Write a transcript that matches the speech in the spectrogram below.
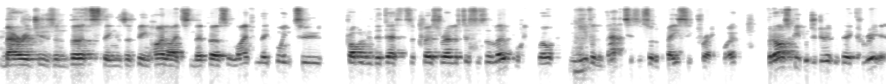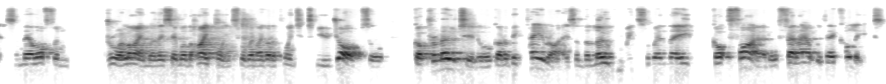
marriages and births things as being highlights in their personal life, and they point to probably the deaths of close relatives as a low point. Well, even that is a sort of basic framework, but ask people to do it with their careers, and they'll often draw a line where they say, well, the high points were when I got appointed to new jobs or got promoted or got a big pay rise, and the low points were when they got fired or fell out with their colleagues.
